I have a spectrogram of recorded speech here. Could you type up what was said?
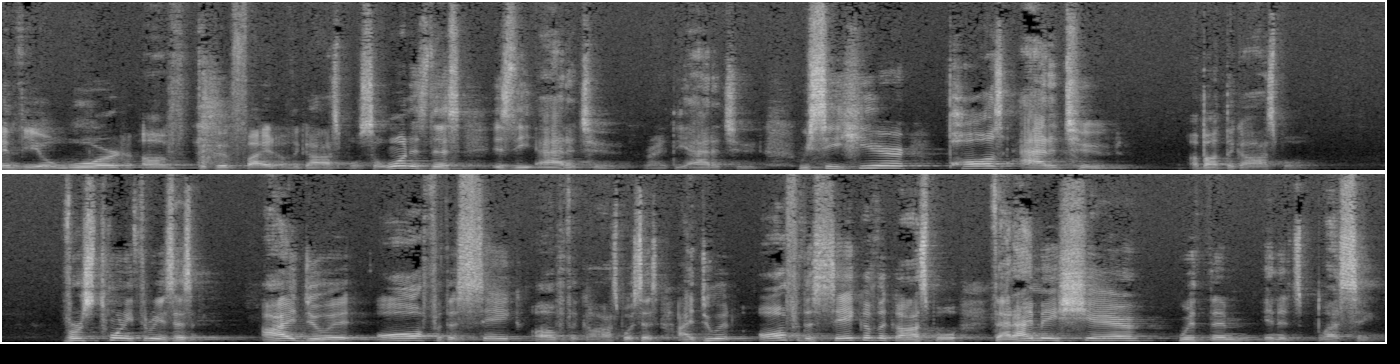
and the award of the good fight of the gospel. So one is this, is the attitude, right? The attitude. We see here Paul's attitude about the gospel. Verse 23, it says, I do it all for the sake of the gospel. It says, I do it all for the sake of the gospel that I may share with them in its blessing.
